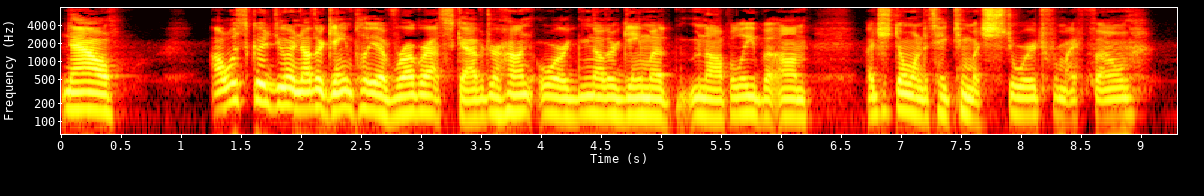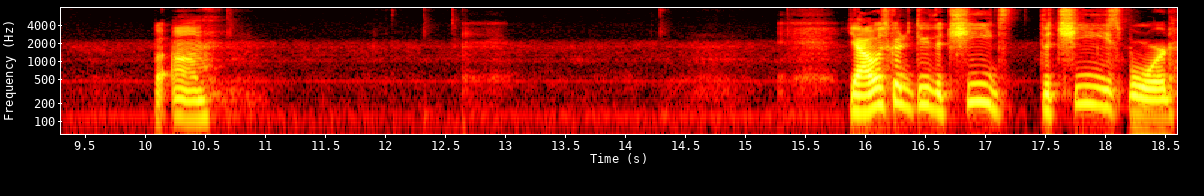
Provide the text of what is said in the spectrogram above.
Now, I was going to do another gameplay of Rugrats Scavenger Hunt or another game of Monopoly, but um, I just don't want to take too much storage for my phone. But um, yeah, I was going to do the cheese the cheese board.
